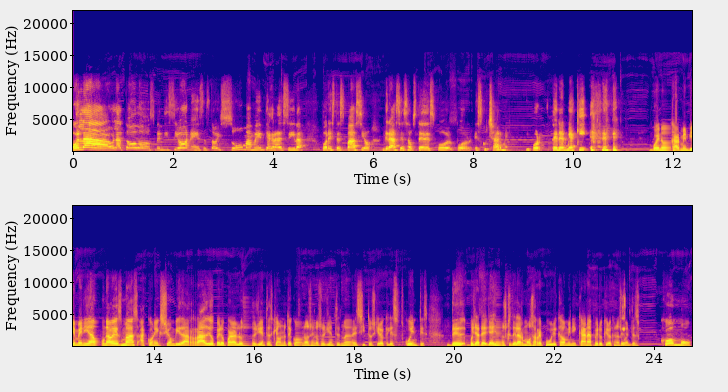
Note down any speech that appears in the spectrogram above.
Hola, hola a todos, bendiciones. Estoy sumamente agradecida por este espacio. Gracias a ustedes por, por escucharme y por tenerme aquí. Bueno, Carmen, bienvenida una vez más a Conexión Vida Radio, pero para los oyentes que aún no te conocen, los oyentes nuevecitos, quiero que les cuentes, de, pues ya, ya dijimos que es de la hermosa República Dominicana, pero quiero que nos cuentes cómo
